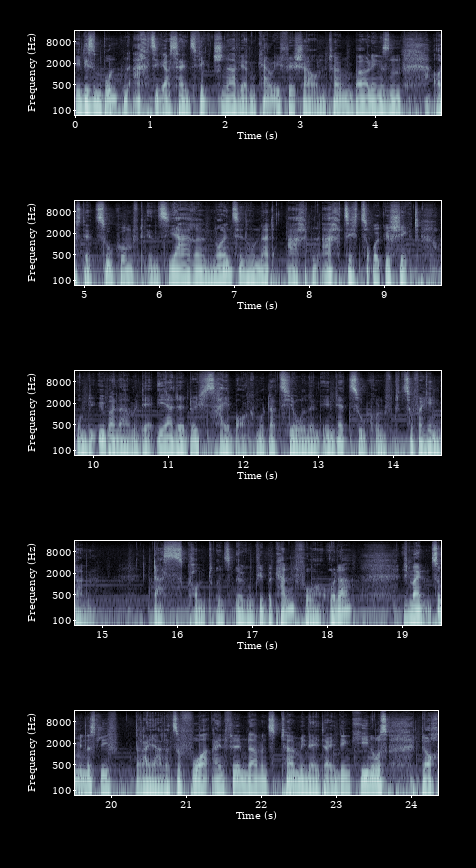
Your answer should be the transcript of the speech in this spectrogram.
In diesem bunten 80er Science-Fictioner werden Carrie Fisher und Tom Burlington aus der Zukunft ins Jahre 1988 zurückgeschickt, um die Übernahme der Erde durch Cyborg-Mutationen in der Zukunft zu verhindern. Das kommt uns irgendwie bekannt vor, oder? Ich meine, zumindest lief Drei Jahre zuvor ein Film namens Terminator in den Kinos. Doch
